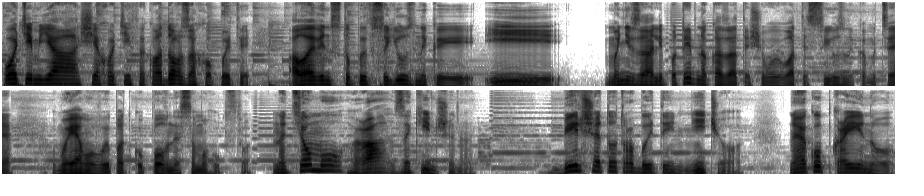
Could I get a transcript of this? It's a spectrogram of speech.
Потім я ще хотів Еквадор захопити, але він вступив в союзники, і мені взагалі потрібно казати, що воювати з союзниками це в моєму випадку повне самогубство. На цьому гра закінчена. Більше тут робити нічого. На яку б країну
